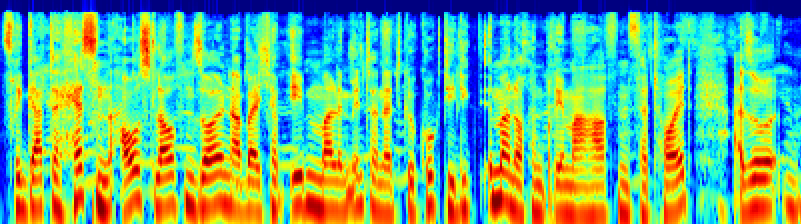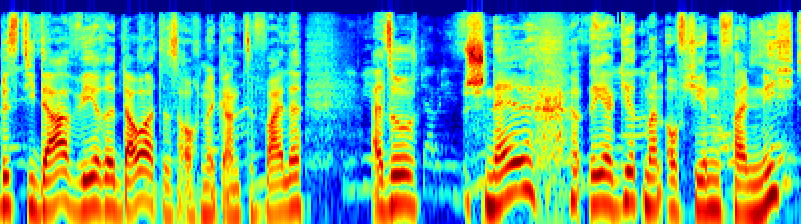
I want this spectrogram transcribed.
Fregatte Hessen auslaufen sollen, aber ich habe eben mal im Internet geguckt, die liegt immer noch in Bremerhaven verteut. Also bis die da wäre, dauert es auch eine ganze Weile. Also schnell reagiert man auf jeden Fall nicht.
